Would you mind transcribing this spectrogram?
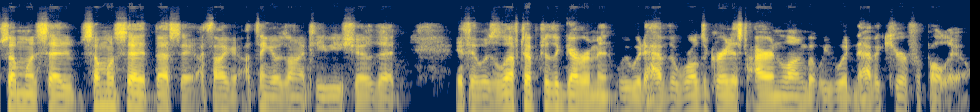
someone said someone said it best. I I thought I think it was on a TV show that if it was left up to the government, we would have the world's greatest iron lung, but we wouldn't have a cure for polio.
